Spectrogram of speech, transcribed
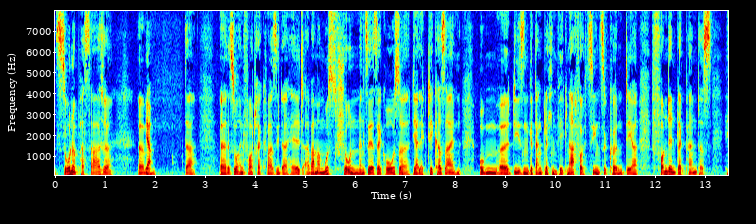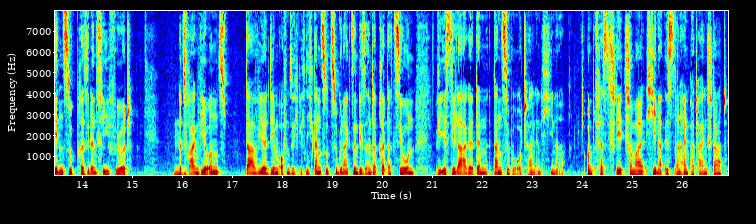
so eine Passage ähm, ja. Da äh, so einen Vortrag quasi da hält, aber man muss schon ein sehr, sehr großer Dialektiker sein, um äh, diesen gedanklichen Weg nachvollziehen zu können, der von den Black Panthers hin zu Präsident Xi führt. Mhm. Jetzt fragen wir uns, da wir dem offensichtlich nicht ganz so zugeneigt sind, dieser Interpretation, wie ist die Lage denn dann zu beurteilen in China? Und fest steht schon mal, China ist ein Einparteienstaat.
